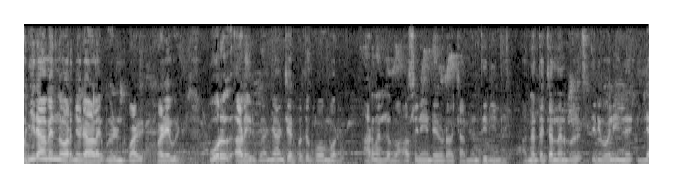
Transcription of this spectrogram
കുഞ്ഞിരാമൻ എന്ന് പറഞ്ഞ ഒരാളെ വീടുണ്ട് പഴയ പഴയ വീട്. ഓറ് അവിടെ ഇരിക്കും. ഞാൻ ചെറുപ്പത്തിൽ പോകുമ്പോൾ പറയും അവിടെ നല്ല വാസനയുണ്ട് അവിടെ ചന്ദന തിരിയുണ്ട് അന്നത്തെ ചന്ദന ഇത്തിരി പോലെ ഇന്ന് ഇല്ല.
